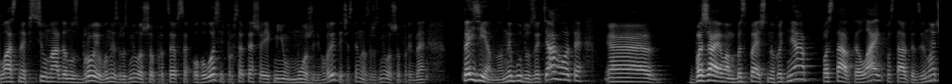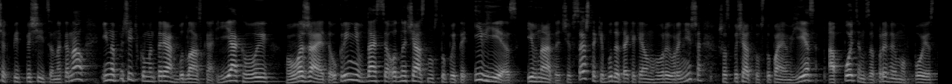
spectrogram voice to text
Власне, всю надану зброю вони зрозуміло, що про це все оголосять. Про все те, що як мінімум можуть говорити. Частина зрозуміло, що прийде таємно. Не буду затягувати. Бажаю вам безпечного дня. Поставте лайк, поставте дзвіночок, підпишіться на канал і напишіть в коментарях, будь ласка, як ви вважаєте, Україні вдасться одночасно вступити і в ЄС, і в НАТО. Чи все ж таки буде так, як я вам говорив раніше, що спочатку вступаємо в ЄС, а потім запригаємо в поїзд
